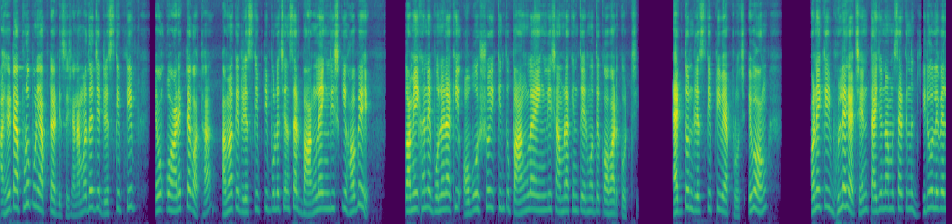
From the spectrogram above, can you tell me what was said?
আর সেটা পুরোপুরি আপনার ডিসিশন আমাদের যে ডেসক্রিপটিভ এবং ও আরেকটা কথা, আমাকে ডেসক্রিপটিভ বলেছেন, স্যার, বাংলা ইংলিশ কি হবে? তো আমি এখানে বলে রাখি, অবশ্যই কিন্তু বাংলা ইংলিশ আমরা কিন্তু এর মধ্যে কভার করছি। একদম ডেসক্রিপটিভ অ্যাপ্রোচ এবং অনেকেই ভুলে গেছেন, তাই জন্য আমি স্যার কিন্তু জিরো লেভেল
